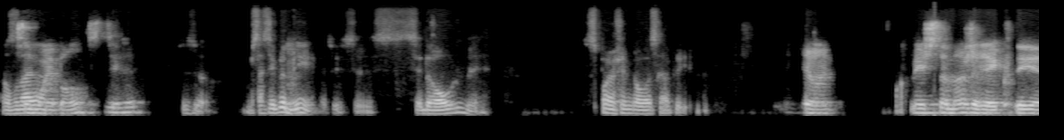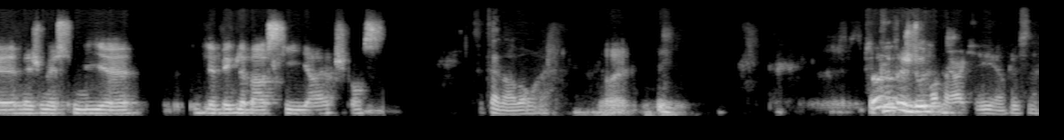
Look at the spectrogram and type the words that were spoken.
C'est moins bon, tu dirais. C'est ça. Ça s'écoute mm. bien. C'est drôle, mais c'est pas un film qu'on va se rappeler. Ouais. Mais justement, j'ai écouté, euh, mais je me suis mis euh, le Big Lebowski hier, je pense. C'est tellement bon, hein. Ouais. Ah, plus je dois... meilleur qu'il est, en plus. Hein.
